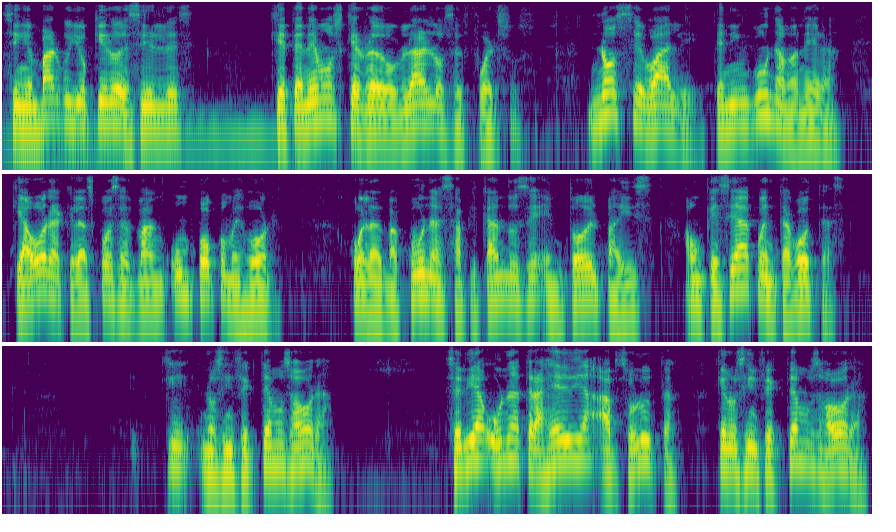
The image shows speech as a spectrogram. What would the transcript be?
Sin embargo, yo quiero decirles que tenemos que redoblar los esfuerzos. No se vale de ninguna manera que ahora que las cosas van un poco mejor, con las vacunas aplicándose en todo el país, aunque sea a cuentagotas, que nos infectemos ahora. Sería una tragedia absoluta que nos infectemos ahora,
